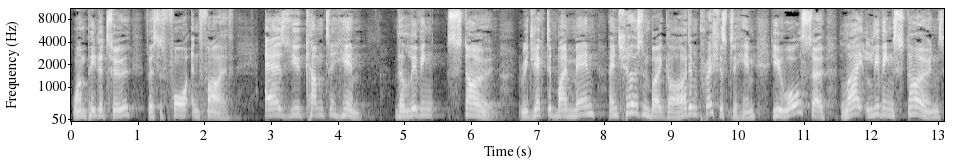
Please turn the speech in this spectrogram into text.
1 Peter 2, verses 4 and 5. As you come to him, the living stone, rejected by men and chosen by God and precious to him, you also, like living stones,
